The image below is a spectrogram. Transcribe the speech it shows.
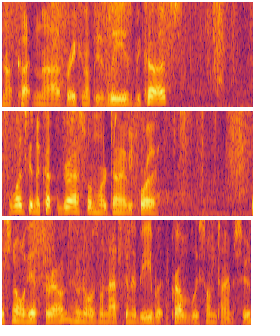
not cutting, uh, breaking up these leaves because I was going to cut the grass one more time before the snow hits around. Who knows when that's going to be, but probably sometime soon.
